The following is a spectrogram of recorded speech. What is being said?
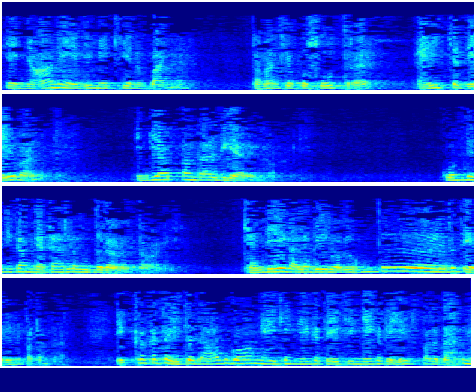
ඒ ඥානයේදී මේ කියන බණ Taman කියපු සූත්‍ර ඇහිච්ච දේවල් ඉන්දියාප්පන් ගල් දිගෑරෙනවා. කොණ්ඩේ නිකන් ගැටහැරලා රුද්ධ කරගත්තා වගේ. කැඳේ ගල බේරු වගේ හොඳට තේරෙන්න පටන් ගන්නවා. එකකට හිත දාපු ගමන් ඒකෙන් ඒකට ඒකෙන් ඒකට හේතුඵල ධර්ම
